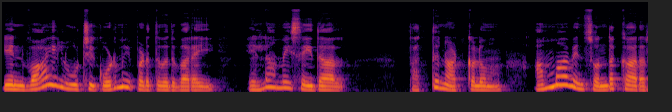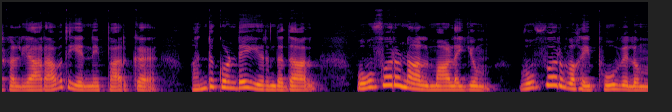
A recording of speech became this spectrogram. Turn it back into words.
என் வாயில் ஊற்றி கொடுமைப்படுத்துவது வரை எல்லாமே செய்தாள். பத்து நாட்களும் அம்மாவின் சொந்தக்காரர்கள் யாராவது என்னை பார்க்க வந்து கொண்டே இருந்ததால் ஒவ்வொரு நாள் மாலையும் ஒவ்வொரு வகை பூவிலும்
